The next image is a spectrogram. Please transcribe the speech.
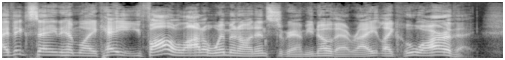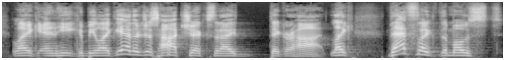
I think saying to him like, "Hey, you follow a lot of women on Instagram. You know that, right? Like, who are they?" Like, and he could be like, "Yeah, they're just hot chicks that I think are hot." Like, that's like the most.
